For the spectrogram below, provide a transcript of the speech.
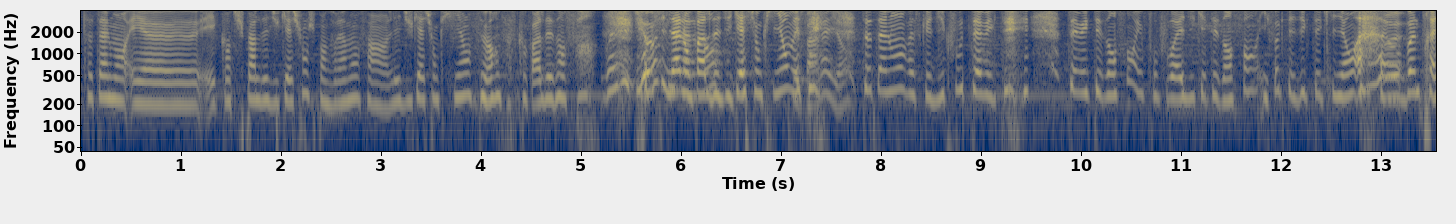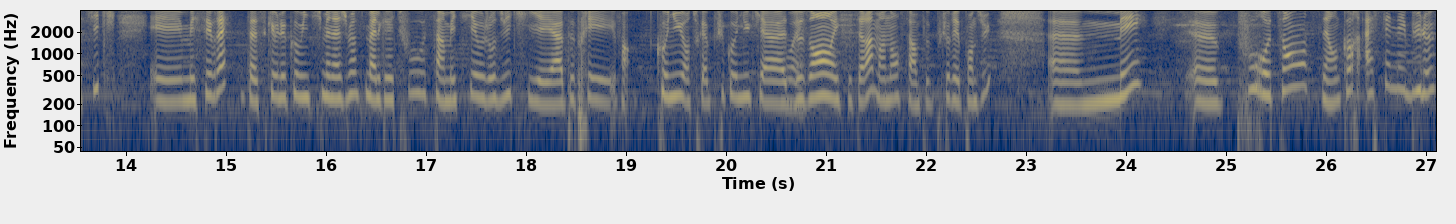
Totalement. Et, euh, et, quand tu parles d'éducation, je pense vraiment, enfin, l'éducation client, c'est marrant parce qu'on parle des enfants. et au final, on parle d'éducation client, mais c'est hein. totalement parce que du coup, tu es, avec tes, es avec tes enfants et pour pouvoir éduquer tes enfants, il faut que tu éduques tes clients aux bonnes pratiques. Et, mais c'est vrai parce que le community management, malgré tout, c'est un métier aujourd'hui qui est à peu près, enfin, connu, en tout cas plus connu qu'il y a deux ans, etc. Maintenant, c'est un peu plus répandu. Euh, mais euh, pour autant, c'est encore assez nébuleux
